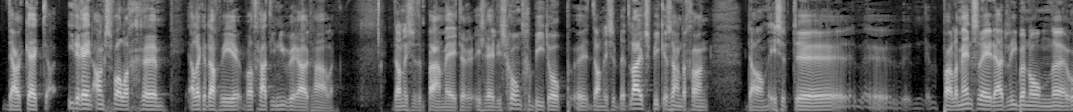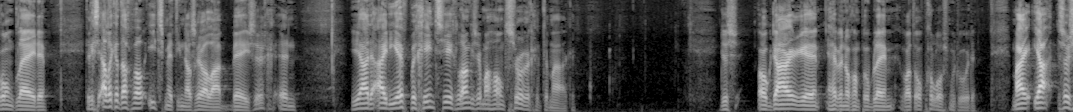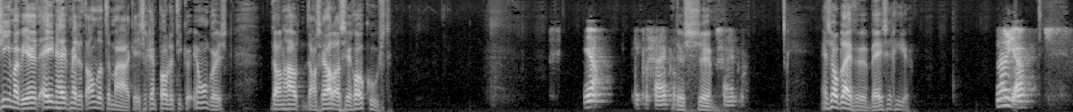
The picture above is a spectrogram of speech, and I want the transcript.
daar kijkt iedereen angstvallig elke dag weer, wat gaat hij nu weer uithalen? Dan is het een paar meter Israëlisch grondgebied op, uh, dan is het met luidsprekers aan de gang. Dan is het uh, parlementsleden uit Libanon rondleiden. Er is elke dag wel iets met die Nasrallah bezig. En ja, de IDF begint zich langzamerhand zorgen te maken. Dus ook daar hebben we nog een probleem wat opgelost moet worden. Maar ja, zo zie je maar weer, het een heeft met het ander te maken. Is er geen politieke onrust, dan houdt Nasrallah zich ook koest. Ja, ik begrijp het. Dus, uh, ik begrijp het. En zo blijven we bezig hier. Nou ja,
